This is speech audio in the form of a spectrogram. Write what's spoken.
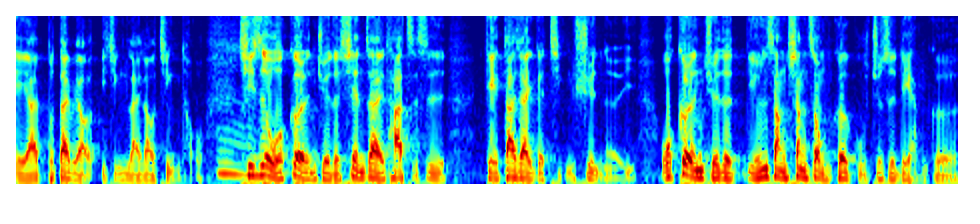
AI 不代表已经来到尽头。嗯，其实我个人觉得现在它只是给大家一个警讯而已。我个人觉得理论上像这种个股就是两个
